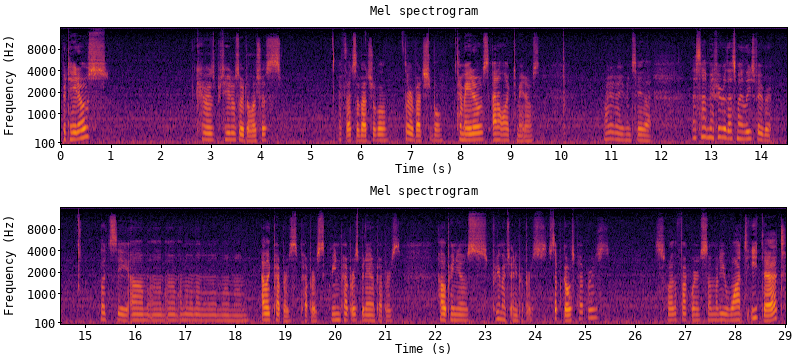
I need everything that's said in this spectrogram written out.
Potatoes because potatoes are delicious, if that's a vegetable. they're a vegetable. Tomatoes. I don't like tomatoes. Why did I even say that? That's not my favorite. That's my least favorite. Let's see. Um, um, um, um, um, um, um, um, um. I like peppers. Peppers. Green peppers, banana peppers, jalapenos, pretty much any peppers. Except ghost peppers. So why the fuck would somebody want to eat that?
